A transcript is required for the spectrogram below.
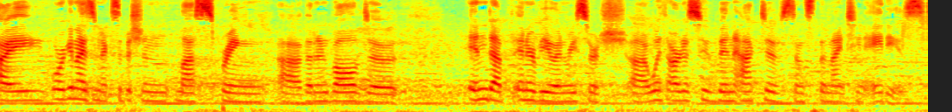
I, organized an exhibition last spring uh, that involved a in-depth interview and research uh, with artists who've been active since the 1980s,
